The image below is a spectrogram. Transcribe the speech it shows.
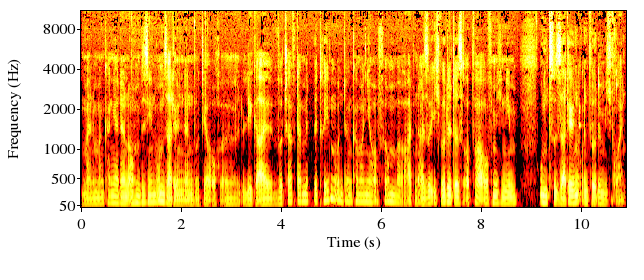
Ich meine, man kann ja dann auch ein bisschen umsatteln. Dann wird ja auch äh, legal Wirtschaft damit betrieben und dann kann man ja auch Firmen beraten. Also ich würde das Opfer auf mich nehmen, um zu satteln und würde mich freuen.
